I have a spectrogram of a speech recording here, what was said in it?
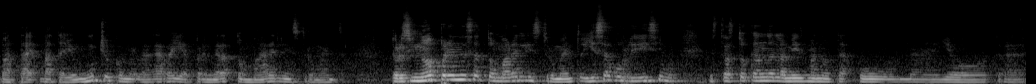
bata- batalló mucho con el agarre y aprender a tomar el instrumento. Pero si no aprendes a tomar el instrumento, y es aburridísimo, estás tocando la misma nota una y otra.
